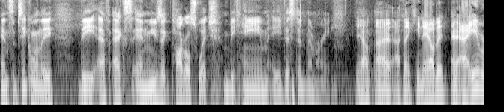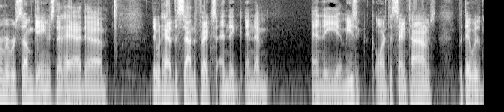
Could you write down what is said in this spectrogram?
And subsequently, the FX and music toggle switch became a distant memory. yeah, I, I think he nailed it. And I even remember some games that had um, they would have the sound effects and the and the and the uh, music on at the same times, but they would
